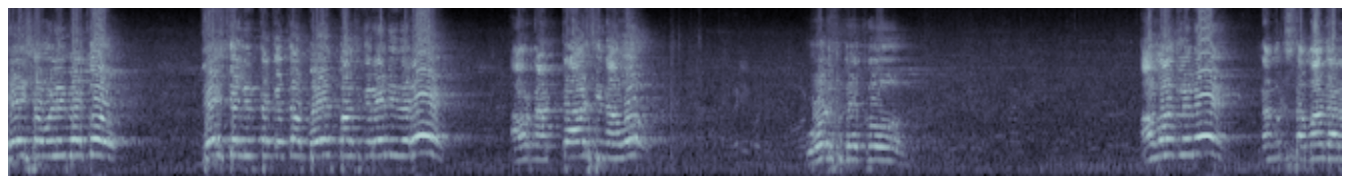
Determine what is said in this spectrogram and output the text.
ದೇಶ ಉಳಿಬೇಕು. ದೇಶದಲ್ಲಿ ಇರ್ತಕ್ಕಂಥ ಭಯೋತ್ಪಾದಕರು ಏನಿದ್ದಾರೆ ಅವ್ರನ್ನ ಅಟ್ಟಾಡಿಸಿ ನಾವು ಓಡಿಸ್ಬೇಕು. ಅವಾಗ್ಲೇ ನಮಗ್ ಸಮಾಧಾನ.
